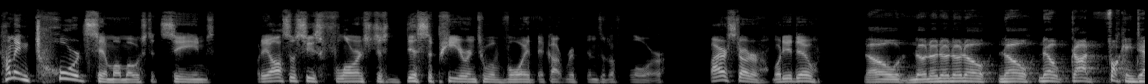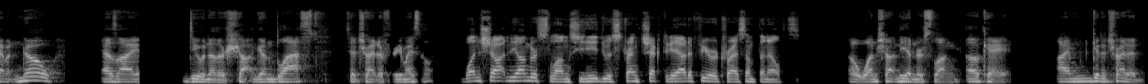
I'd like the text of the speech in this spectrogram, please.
coming towards him almost, it seems. But he also sees Florence just disappear into a void that got ripped into the floor. Firestarter, what do you do? No, no, no, no, no, no, no, no. God fucking damn it, no. As I do another shotgun blast to try to free myself. One shot in the underslung, so you need to do a strength check to get out of here or try something else. Oh, one shot in the underslung. Okay. I'm going to try to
